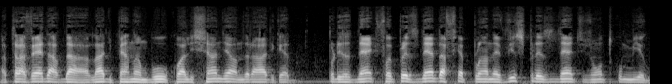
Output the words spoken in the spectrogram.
através da, da lá de Pernambuco, o Alexandre Andrade, que é presidente, foi presidente da FEPLANA, é vice-presidente junto comigo,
